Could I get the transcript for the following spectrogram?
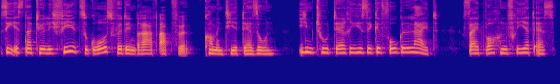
Sie ist natürlich viel zu groß für den Drahtapfel, kommentiert der Sohn. Ihm tut der riesige Vogel leid. Seit Wochen friert es.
